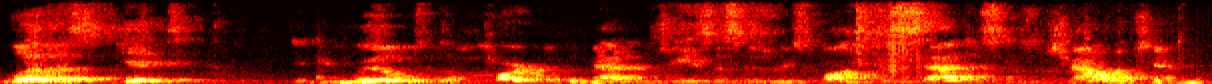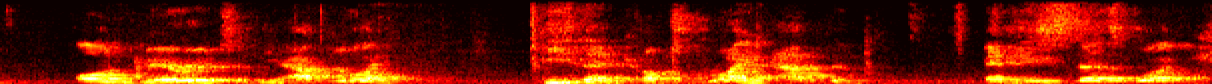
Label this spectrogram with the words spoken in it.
Let us get, if you will, to the heart of the matter. Jesus' response. The Sadducees challenge him on marriage and the afterlife. He then comes right at them and he says, What?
